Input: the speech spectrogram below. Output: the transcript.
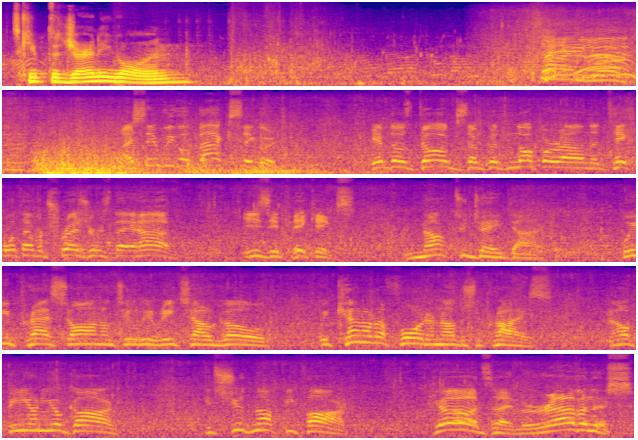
Let's keep the journey going. I say we go back, Sigurd. Give those dogs a good knock around and take whatever treasures they have. Easy pickings. Not today, Dag. We press on until we reach our goal. We cannot afford another surprise. Now be on your guard. It should not be far. Gods, I'm ravenous.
